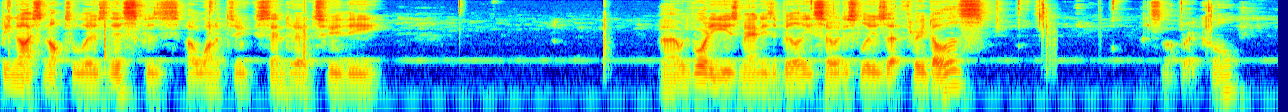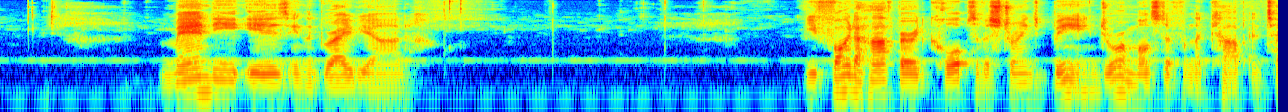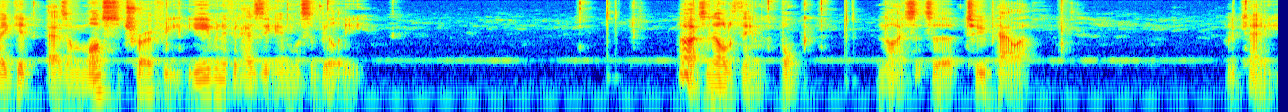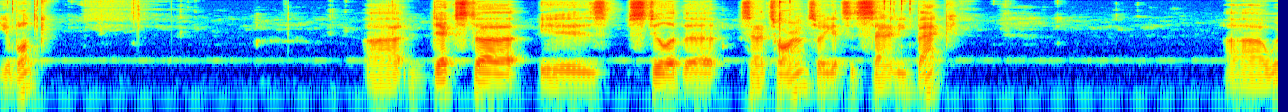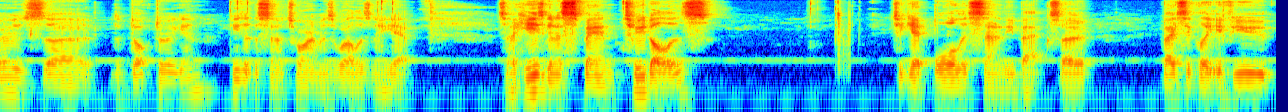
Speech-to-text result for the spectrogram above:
Be nice not to lose this because I wanted to send her to the... Uh, we've already used Mandy's ability, so we'll just lose that $3. That's not very cool. Mandy is in the graveyard. You find a half-buried corpse of a strange being. Draw a monster from the cup and take it as a monster trophy, even if it has the endless ability. Oh, it's an elder thing. Bonk. Nice, it's a 2 power. Okay, here bonk. Uh, Dexter is still at the sanatorium, so he gets his sanity back. Uh, where is uh, the doctor again? He's at the sanatorium as well, isn't he? Yeah. So he's going to spend $2 to get all his sanity back. So basically, if you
